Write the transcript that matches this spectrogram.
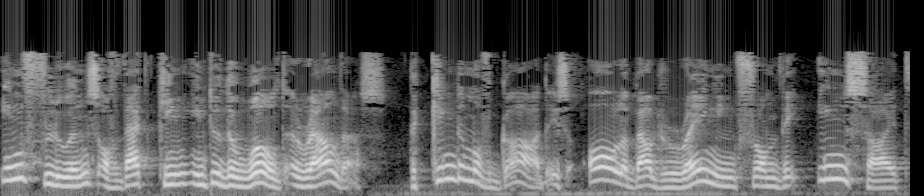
influence of that king into the world around us. The kingdom of God is all about reigning from the inside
